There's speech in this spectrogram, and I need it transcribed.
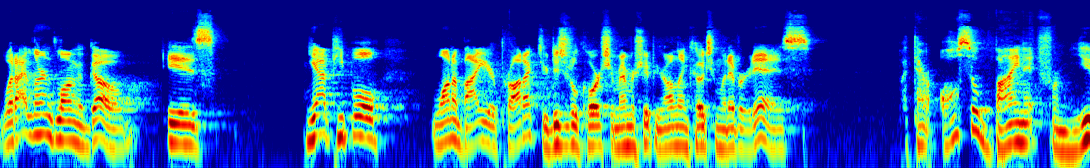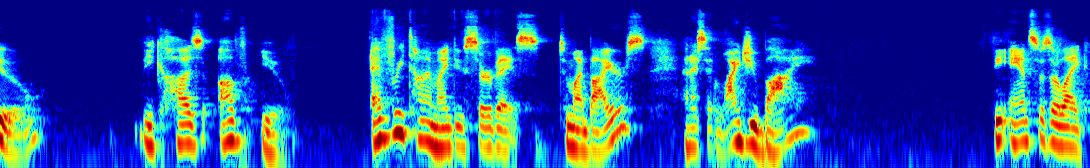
what I learned long ago is, yeah, people want to buy your product, your digital course, your membership, your online coaching, whatever it is, but they're also buying it from you because of you every time I do surveys to my buyers and I said, Why'd you buy? The answers are like,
